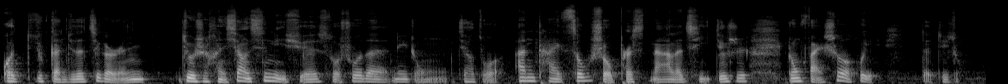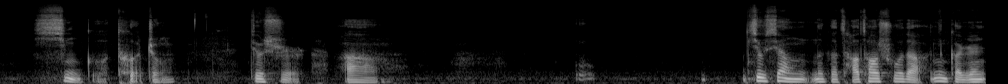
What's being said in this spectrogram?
我就感觉到这个人。就是很像心理学所说的那种叫做 anti-social personality，就是一种反社会的这种性格特征，就是啊，就像那个曹操说的，宁可人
